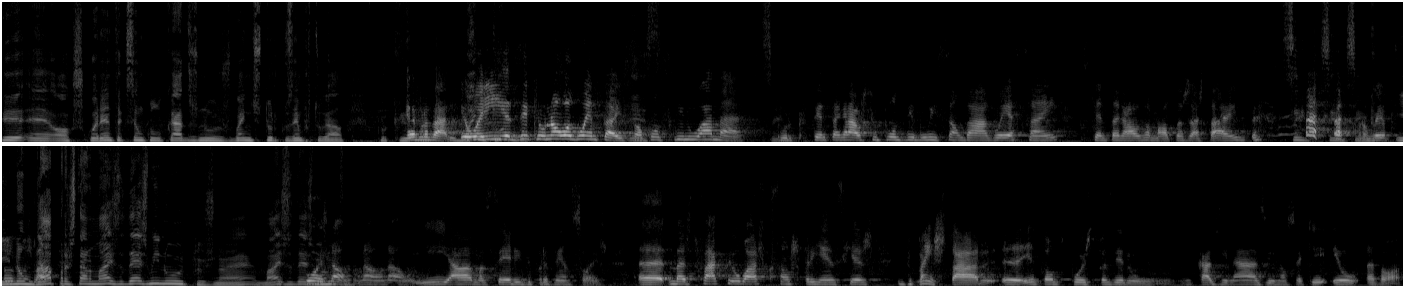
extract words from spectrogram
que, eh, aos 40 que são colocados nos banhos turcos em Portugal. Porque é verdade. Eu aí turco... ia dizer que eu não aguentei, só consegui no Amã, porque 70 graus, se o ponto de ebulição da água é 100, 70 graus a malta já está em... Sim, sim, sim. e não dá para estar mais de 10 minutos, não é? Mais de 10 pois minutos. Pois não, não, não. E há uma série de prevenções. Uh, mas de facto eu acho que são experiências de bem-estar. Uh, então, depois de fazer um, um bocado de ginásio, não sei o quê, eu adoro.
